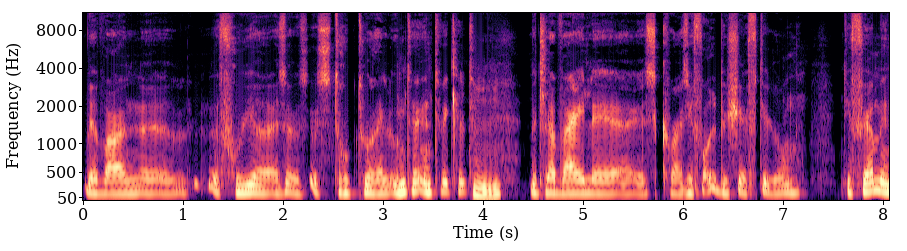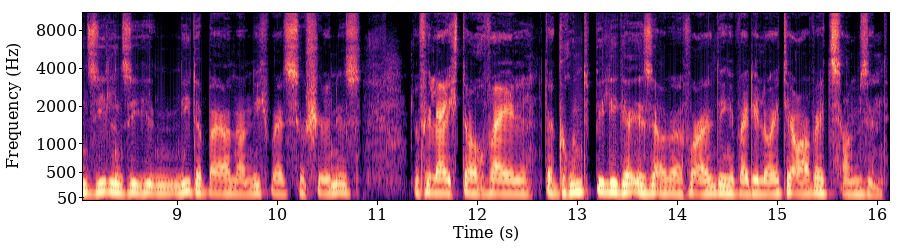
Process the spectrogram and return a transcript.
wir waren äh, früher also strukturell unterentwickelt. Mhm. Mittlerweile äh, ist quasi Vollbeschäftigung. Die Firmen siedeln sich in Niederbayern an, nicht weil es so schön ist, vielleicht auch weil der Grund billiger ist, aber vor allen Dingen, weil die Leute arbeitsam sind,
